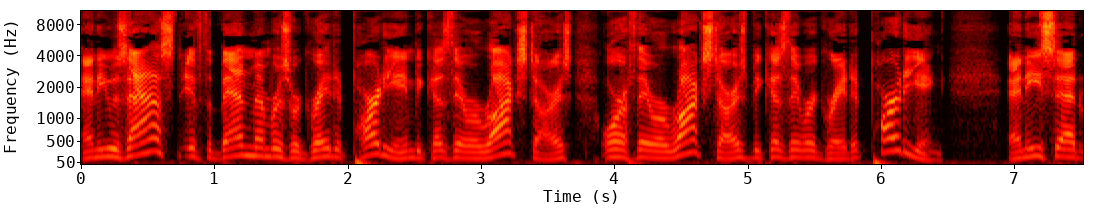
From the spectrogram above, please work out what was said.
and he was asked if the band members were great at partying because they were rock stars, or if they were rock stars because they were great at partying. And he said,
